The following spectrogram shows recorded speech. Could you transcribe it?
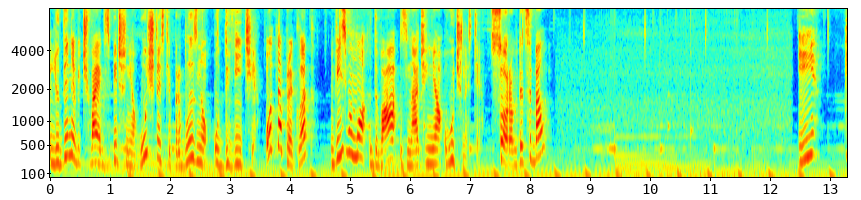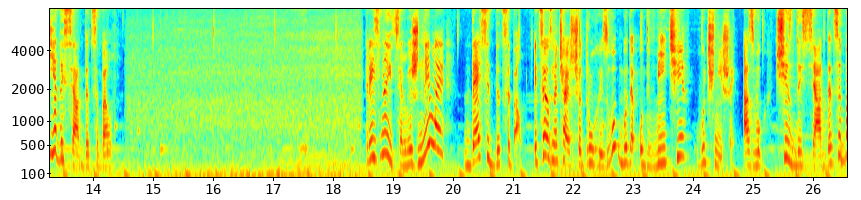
людина відчуває як збільшення гучності приблизно удвічі. От, наприклад. Візьмемо два значення гучності: 40 дБ і 50 дБ. Різниця між ними 10 дБ. І це означає, що другий звук буде удвічі гучніший, а звук 60 дБ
